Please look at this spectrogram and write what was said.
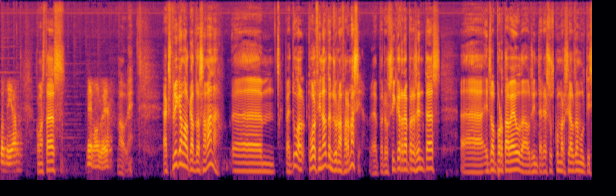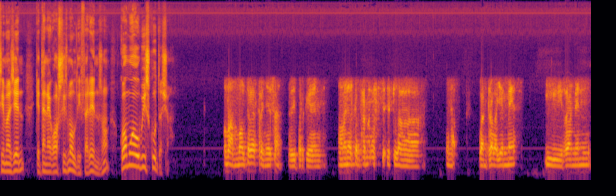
Bon dia. Com estàs? Bé, molt bé. Molt bé. Explica'm el cap de setmana. Eh, tu, tu al final tens una farmàcia, eh, però sí que representes, eh, ets el portaveu dels interessos comercials de moltíssima gent que té negocis molt diferents, no? Com ho heu viscut, això? Home, amb molta estranyesa, és a dir, perquè normalment els caps de setmana és, la... Bueno, quan treballem més i realment...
